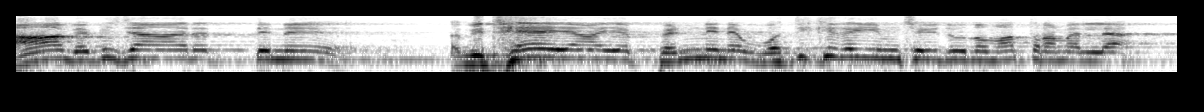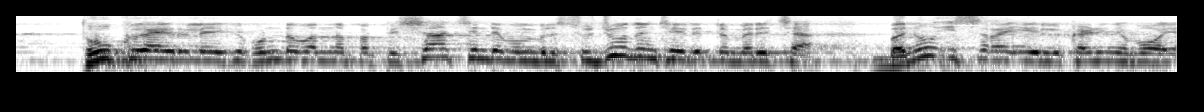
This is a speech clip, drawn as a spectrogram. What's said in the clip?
ആ വ്യഭിചാരത്തിന് വിധേയായ പെണ്ണിനെ വധിക്കുകയും ചെയ്തു എന്ന് മാത്രമല്ല തൂക്കുകയറിലേക്ക് കൊണ്ടുവന്നപ്പോ പിശാച്ചിന്റെ മുമ്പിൽ സുജൂതം ചെയ്തിട്ട് മരിച്ച ബനു ഇസ്രായേൽ കഴിഞ്ഞുപോയ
